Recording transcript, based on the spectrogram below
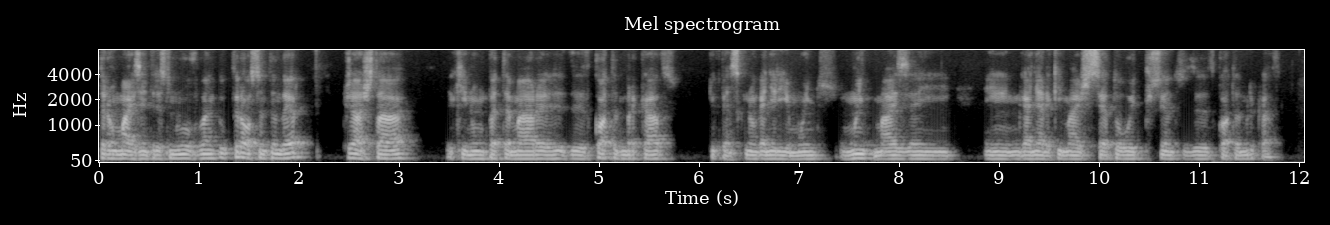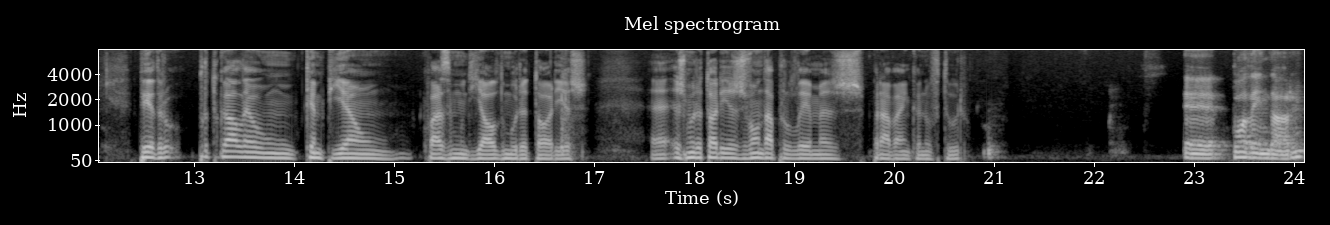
terão mais interesse no novo banco do que terá o Santander, que já está aqui num patamar de, de cota de mercado, que eu penso que não ganharia muito, muito mais em, em ganhar aqui mais 7 ou 8% de, de cota de mercado. Pedro, Portugal é um campeão quase mundial de moratórias. Eh, as moratórias vão dar problemas para a banca no futuro? Uh, podem dar,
